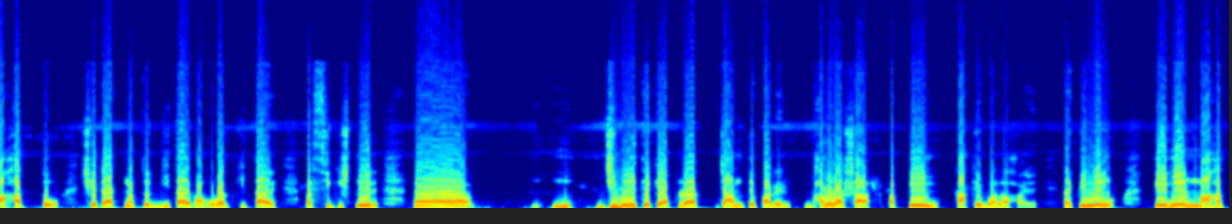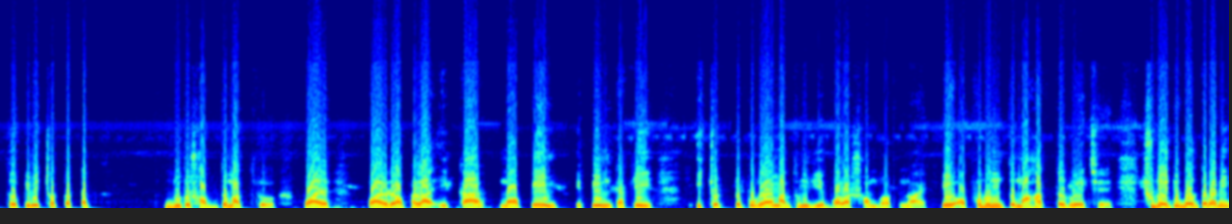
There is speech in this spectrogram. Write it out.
মাহাত্ম সেটা একমাত্র গীতায়, ভগবত গীতায় বা শ্রীকৃষ্ণের জীবনী থেকে আপনারা জানতে পারেন। ভালোবাসা বা প্রেম কাকে বলা হয়? তাই প্রেমের প্রেমের মাহাত্ম প্রেমের ছোট্ট একটা দুটো শব্দ মাত্র। পয়, পয়রফলা ইকার ম, প্রেম। এই প্রেমটাকে এই ছোট্ট প্রোগ্রামের মাধ্যম দিয়ে বলা সম্ভব নয়। এর অফুরন্ত মাহাত্ম রয়েছে। শুধু এটু বলতে পারি,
